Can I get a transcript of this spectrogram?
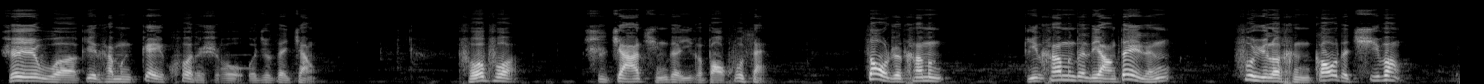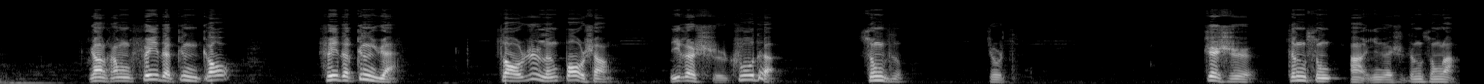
所以我给他们概括的时候，我就在讲，婆婆是家庭的一个保护伞，罩着他们，给他们的两代人赋予了很高的期望，让他们飞得更高，飞得更远，早日能抱上一个属猪的孙子，就是这是曾孙啊，应该是曾孙了。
